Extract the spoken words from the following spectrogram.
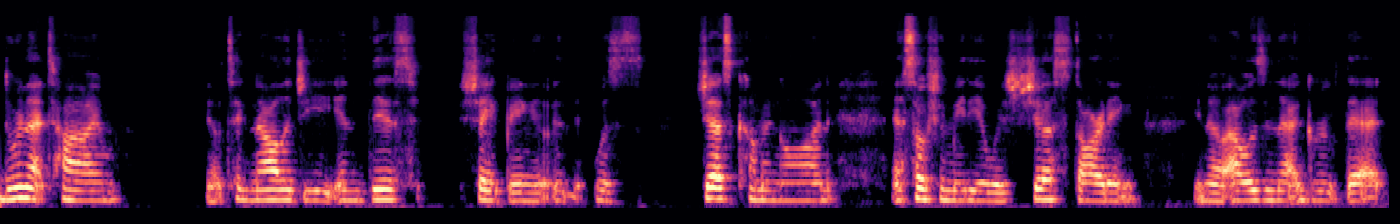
during that time, you know, technology in this shaping it was just coming on and social media was just starting. You know, I was in that group that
